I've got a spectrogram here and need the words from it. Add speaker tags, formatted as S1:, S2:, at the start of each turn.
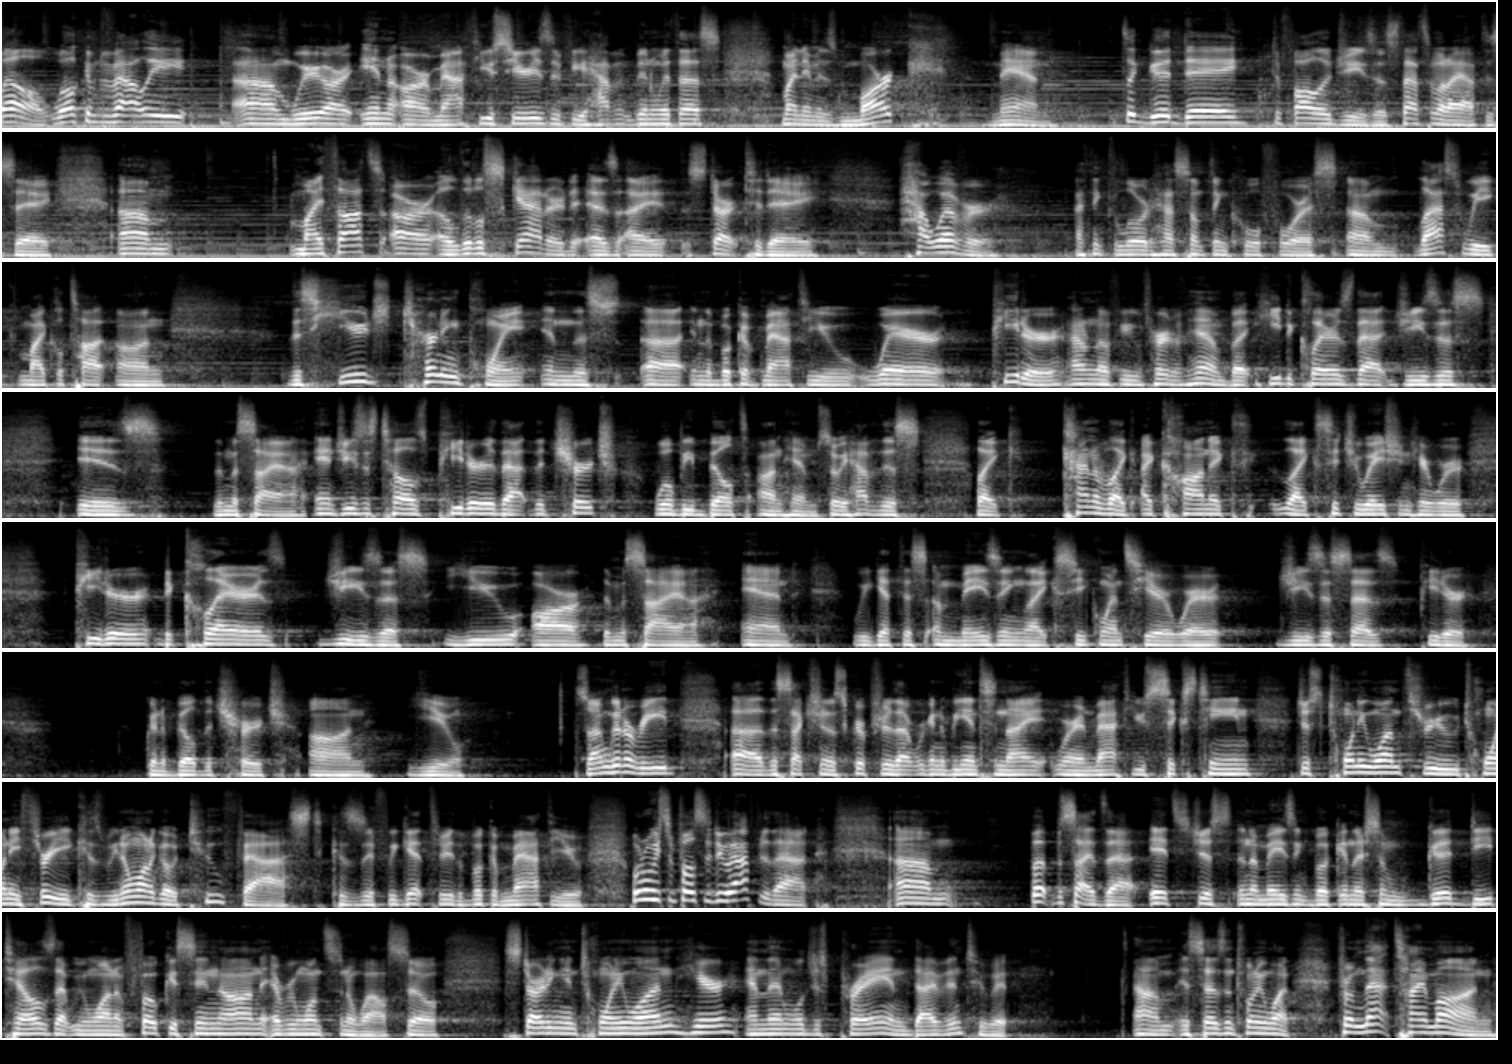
S1: Well, welcome to Valley. Um, we are in our Matthew series. If you haven't been with us, my name is Mark. Man, it's a good day to follow Jesus. That's what I have to say. Um, my thoughts are a little scattered as I start today. However, I think the Lord has something cool for us. Um, last week, Michael taught on this huge turning point in this uh, in the book of Matthew, where Peter, I don't know if you've heard of him, but he declares that Jesus is the Messiah, and Jesus tells Peter that the church will be built on him. So we have this like kind of like iconic like situation here where Peter declares, Jesus, you are the Messiah. And we get this amazing like sequence here where Jesus says, Peter, Going to build the church on you. So I'm going to read uh, the section of scripture that we're going to be in tonight. We're in Matthew 16, just 21 through 23, because we don't want to go too fast, because if we get through the book of Matthew, what are we supposed to do after that? Um, but besides that, it's just an amazing book, and there's some good details that we want to focus in on every once in a while. So, starting in 21 here, and then we'll just pray and dive into it. Um, it says in 21 From that time on,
